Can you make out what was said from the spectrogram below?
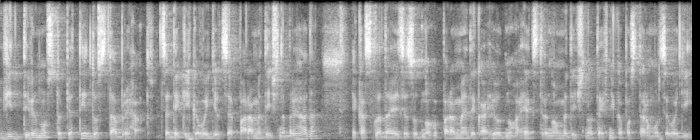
від 95 до 100 бригад. Це декілька видів. Це парамедична бригада, яка складається з одного парамедика і одного екстреного медичного техніка. По-старому це водій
